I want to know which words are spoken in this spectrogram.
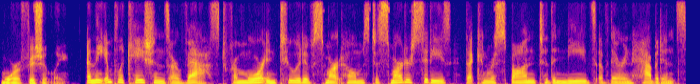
more efficiently. And the implications are vast from more intuitive smart homes to smarter cities that can respond to the needs of their inhabitants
